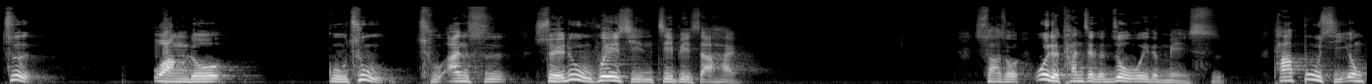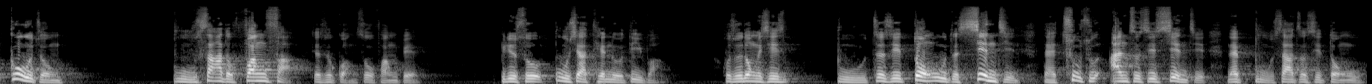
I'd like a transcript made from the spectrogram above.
自网罗谷畜处安思，水陆飞行皆被杀害。他说，为了贪这个肉味的美食，他不惜用各种捕杀的方法，就是广受方便。比如说布下天罗地网，或者弄一些捕这些动物的陷阱，来处处安这些陷阱，来捕杀这些动物。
